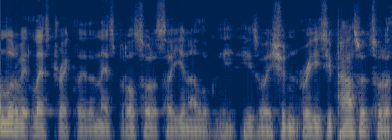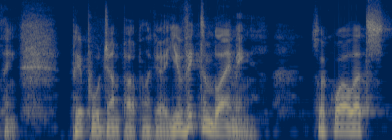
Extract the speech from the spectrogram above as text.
a little bit less directly than this, but I'll sort of say, you know, look, here's why you shouldn't reuse your password, sort of thing. People jump up and they go, "You're victim blaming." It's like, well, that's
